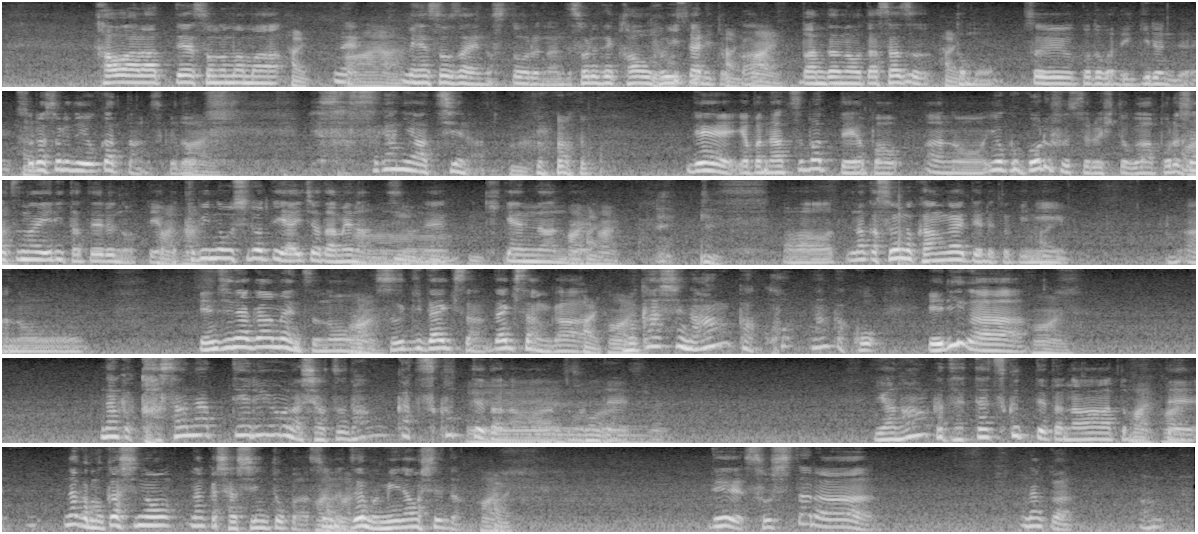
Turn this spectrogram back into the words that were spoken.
顔洗ってそのまま、はい。ねはいはい綿素材のストールなんでそれで顔拭いたりとか、はいはい。バンダナを出さずはい。とも、そういうことができるんでそれはそれでよかったんですけど、さすがに暑いなと。うん。でやっぱ夏場ってやっぱあのよくゴルフする人がポロシャツの襟立てるのってやっぱはい首の後ろって焼いちゃダメなんですよね、はい。はい危険なんで、はいはい。あーなんかそういうの考えてる時に、はい。あのエンジニアガーメンツのはい。鈴木大樹さん、大樹さんが、はい。はい。昔なんかこなんかこう襟がはい。なんか重なってるようなシャツなんか作ってたなと思って、なんですね。いやなんか絶対作ってたなと思って、はいはい。なんか昔のなんか写真とかそういうのはいはい全部見直してたの、はい。はいでそしたらなんか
